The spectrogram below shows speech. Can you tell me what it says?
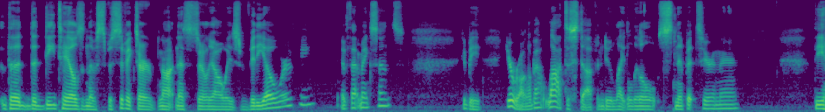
the the details and the specifics are not necessarily always video worthy. If that makes sense, could be you're wrong about lots of stuff and do like little snippets here and there. The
